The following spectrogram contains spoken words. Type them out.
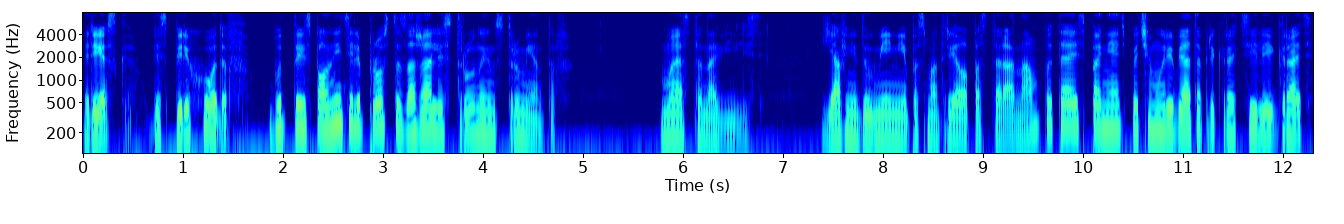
Резко, без переходов, будто исполнители просто зажали струны инструментов. Мы остановились. Я в недоумении посмотрела по сторонам, пытаясь понять, почему ребята прекратили играть,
